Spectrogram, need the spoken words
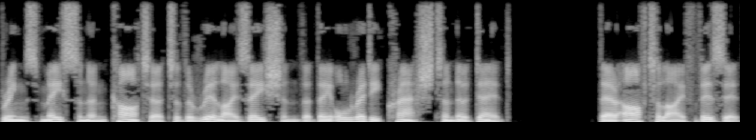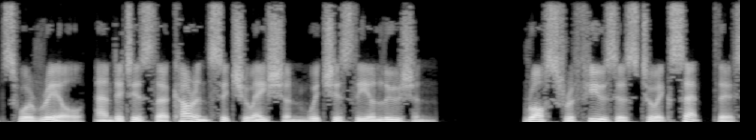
brings Mason and Carter to the realization that they already crashed and are dead. Their afterlife visits were real, and it is their current situation which is the illusion. Ross refuses to accept this.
